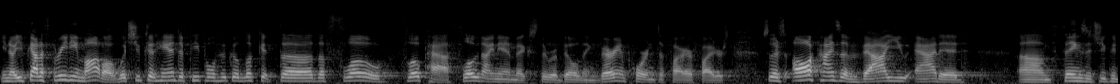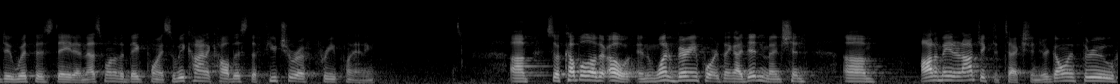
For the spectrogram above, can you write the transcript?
you know, you've got a 3D model, which you could hand to people who could look at the, the flow, flow path, flow dynamics through a building, very important to firefighters. So there's all kinds of value added um, things that you can do with this data, and that's one of the big points. So we kind of call this the future of pre-planning. Um, so a couple other, oh, and one very important thing I didn't mention, um, automated object detection. You're going through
